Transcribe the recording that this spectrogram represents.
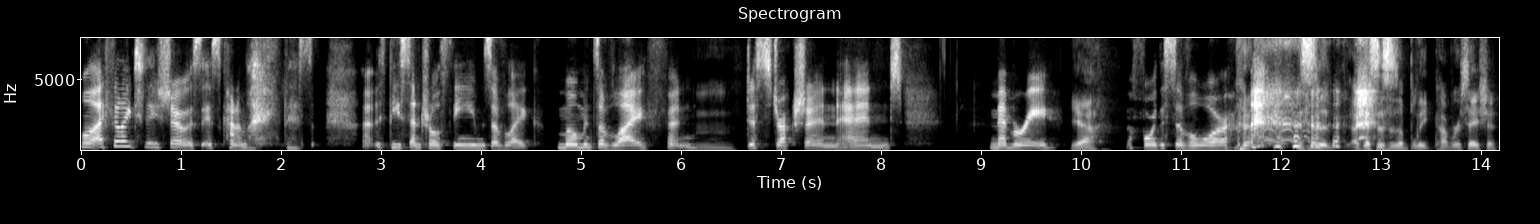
Well, I feel like today's show is, is kind of like this, uh, these central themes of like moments of life and mm. destruction mm. and memory. Yeah. Before the Civil War. this is a, I guess this is a bleak conversation.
